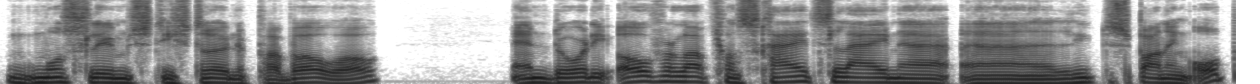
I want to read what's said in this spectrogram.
moslims die steunen Prabowo. En door die overlap van scheidslijnen uh, liep de spanning op.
